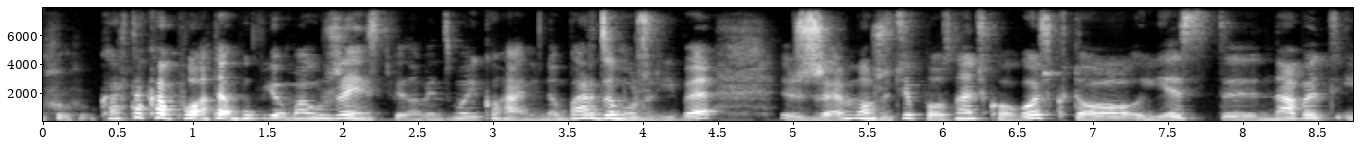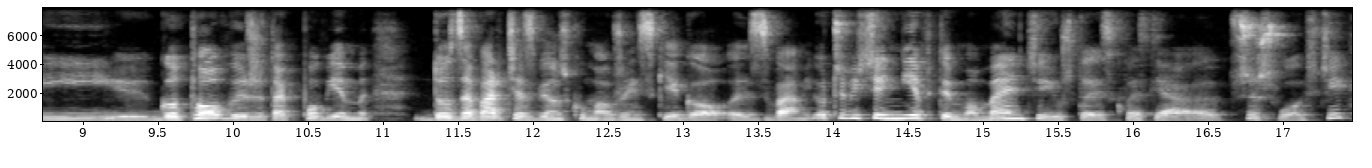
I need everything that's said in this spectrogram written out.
karta kapłana mówi o małżeństwie, no więc moi kochani, no bardzo możliwe, że możecie poznać kogoś, kto jest y, nawet i y, gotowy, że tak powiem, do zawarcia związku małżeńskiego y, z wami. Oczywiście nie w tym momencie, już to jest kwestia e, przyszłości,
